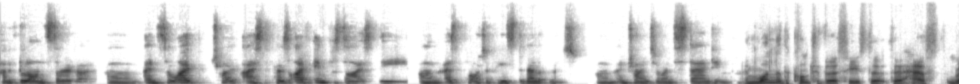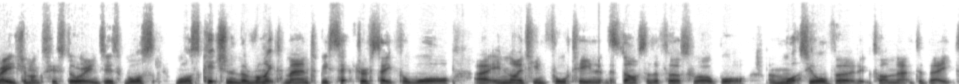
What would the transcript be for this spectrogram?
kind of glance over. Um, and so I've tried, I suppose I've emphasized the um, as part of his development um, and trying to understand him. And one of the controversies that, that has raged amongst historians is was, was Kitchener the right man to be Secretary of State for War uh, in 1914 at the start of the First World War? And what's your verdict on that debate?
